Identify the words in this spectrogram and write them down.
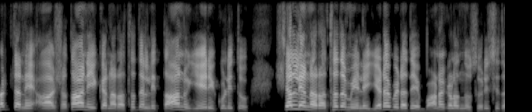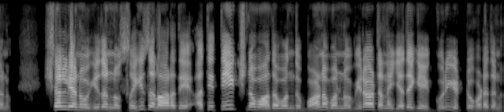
ಥಟ್ಟನೆ ಆ ಶತಾನೀಕನ ರಥದಲ್ಲಿ ತಾನು ಏರಿ ಕುಳಿತು ಶಲ್ಯನ ರಥದ ಮೇಲೆ ಎಡಬಿಡದೆ ಬಾಣಗಳನ್ನು ಸುರಿಸಿದನು. ಶಲ್ಯನು ಇದನ್ನು ಸಹಿಸಲಾರದೆ ಅತಿ ತೀಕ್ಷ್ಣವಾದ ಒಂದು ಬಾಣವನ್ನು ವಿರಾಟನ ಎದೆಗೆ ಗುರಿಯಿಟ್ಟು ಹೊಡೆದನು.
